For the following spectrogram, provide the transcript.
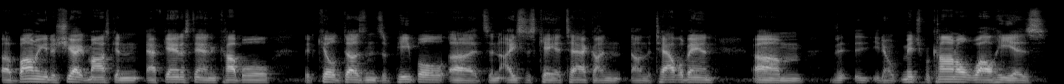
a bombing at a Shiite mosque in Afghanistan and Kabul that killed dozens of people. Uh, it's an ISIS K attack on on the Taliban. Um, the, you know, Mitch McConnell, while he has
